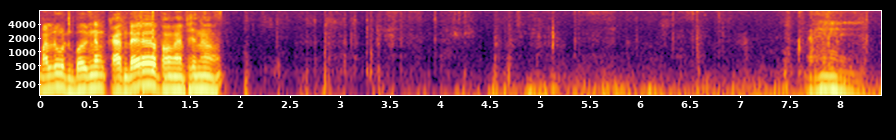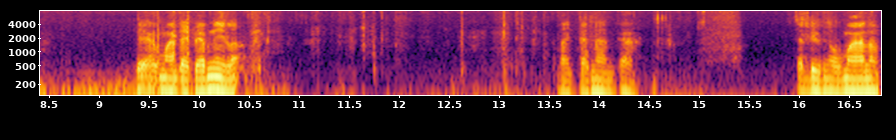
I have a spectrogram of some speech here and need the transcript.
มาลุ้นเบิ่งน้ำกันเด้อพ่อแม่พี่น้องนี่แกะออกมาได้แบบนี้แล้วหลังจากนั้นก็จะดึงออกมาเนาะ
